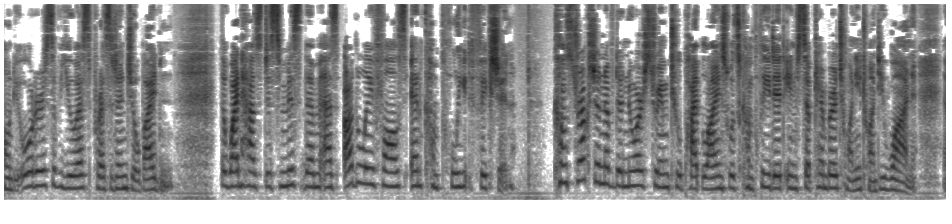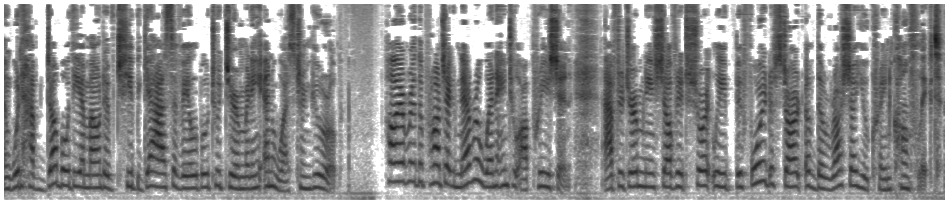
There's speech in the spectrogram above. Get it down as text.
on the orders of U.S. President Joe Biden. The White House dismissed them as utterly false and complete fiction. Construction of the Nord Stream 2 pipelines was completed in September 2021 and would have doubled the amount of cheap gas available to Germany and Western Europe. However, the project never went into operation after Germany shelved it shortly before the start of the Russia-Ukraine conflict.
